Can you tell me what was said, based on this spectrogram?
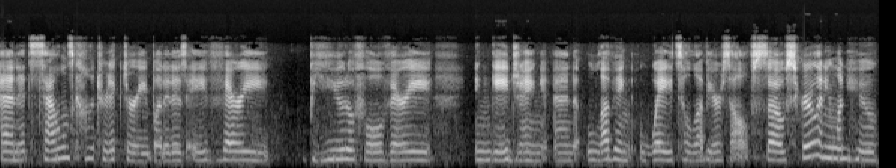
And it sounds contradictory, but it is a very beautiful, very engaging, and loving way to love yourself. So screw anyone who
